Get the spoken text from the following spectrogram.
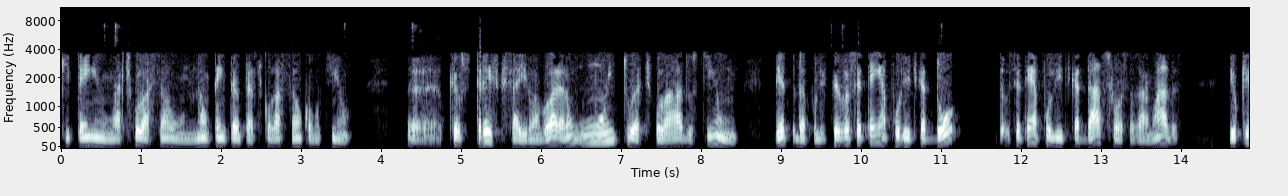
que têm uma articulação, não tem tanta articulação como tinham. Uh, porque os três que saíram agora eram muito articulados, tinham dentro da política. Você tem a política do, você tem a política das Forças Armadas e o que,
